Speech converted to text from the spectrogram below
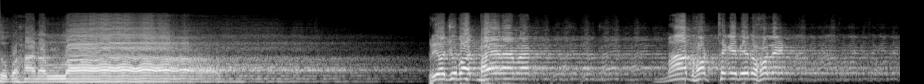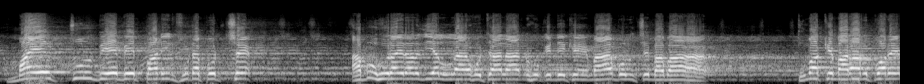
সুবহান প্রিয় যুবক ভাইয়েরা আমার, মা ঘর থেকে বের হলেন। মায়ের চুল বেয়ে বেয়ে পানির ফুটা পড়ছে। আবু হুরাইরা রাদিয়াল্লাহু তাআলা আনহুকে দেখে মা বলছে, বাবা, তোমাকে মারার পরে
